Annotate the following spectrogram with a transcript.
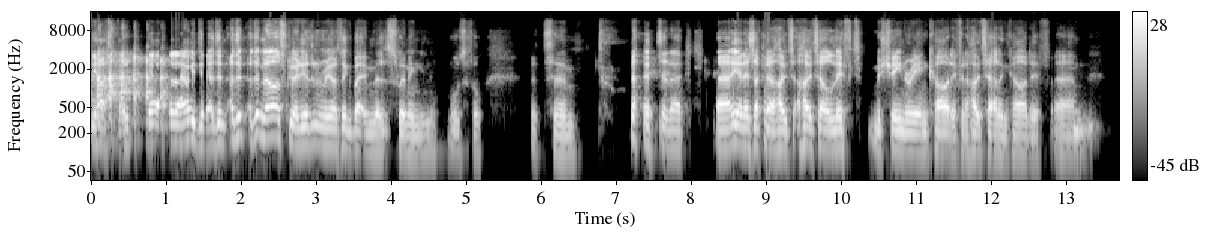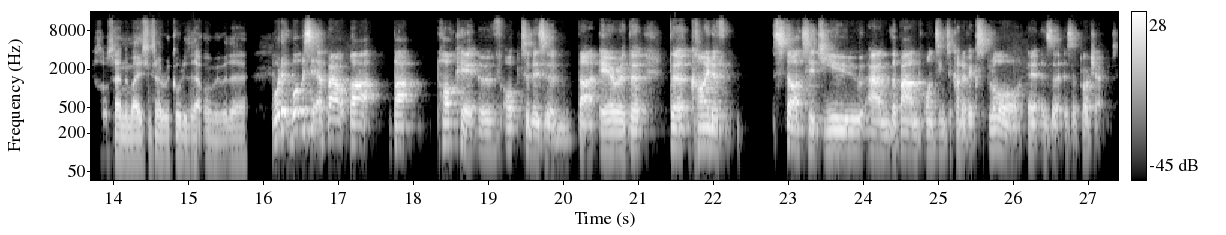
yeah, I suppose. yeah, I don't know how he did. I didn't. I didn't. I didn't ask really. I didn't really think about him swimming in the waterfall. But um, no, it's a, uh, yeah, there's like a hotel, hotel, lift machinery in Cardiff, in a hotel in Cardiff. Um, mm. Sort of sound amazing. So I recorded that when we were there. What What was it about that that pocket of optimism, that era that that kind of started you and the band wanting to kind of explore it as a as a project?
